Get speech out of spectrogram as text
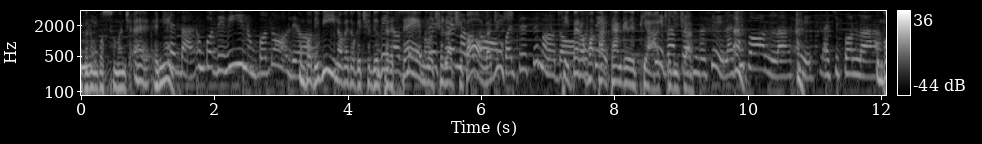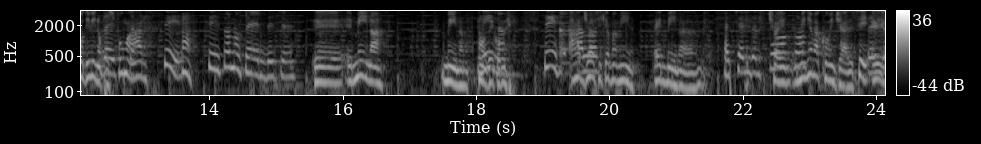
e che non niente. posso mangiare. Eh, e niente. basta, un po' di vino, un po' d'olio. Un po' di vino, vedo che c'è del Vino- prezzemolo, c'è la cipolla, dopo, giusto? Il prezzemolo dopo. Sì, però fa sì. parte anche del piatto, sì, diciamo. parte- sì, la Ah. cipolla, sì, la cipolla. Un po' di vino per fresca. sfumare. Sì, Ah. sì, sono semplici. E, e Mina? Mina? No, Mina? dico Mi- Sì, Ah, già allora si chiama Mina. È Mina. accendo il Cioè, fuoco. veniamo a cominciare, sì, eh,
